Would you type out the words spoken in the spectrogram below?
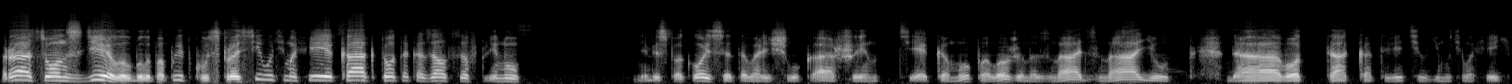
раз он сделал было попытку, спросил у Тимофея, как тот оказался в плену. «Не беспокойся, товарищ Лукашин, те, кому положено знать, знают». «Да, вот так», — ответил ему Тимофей.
